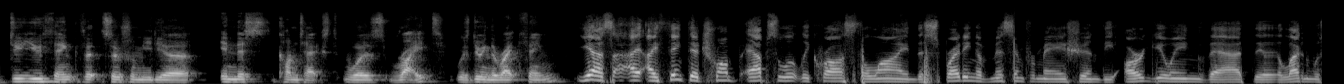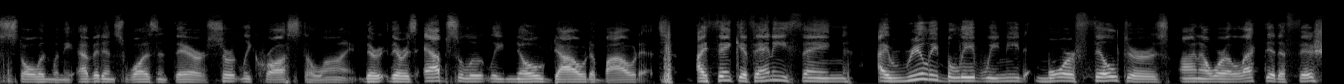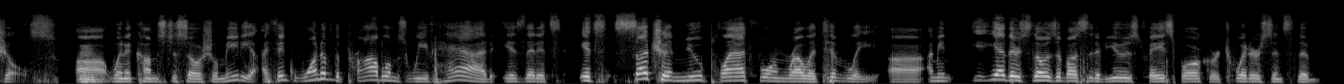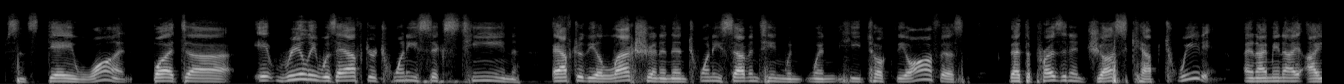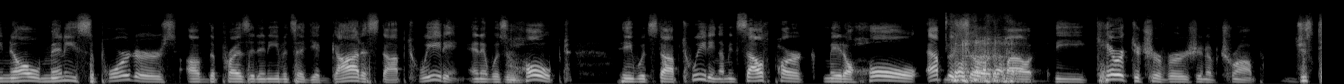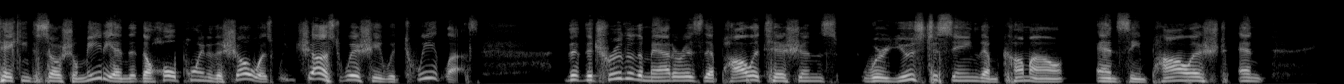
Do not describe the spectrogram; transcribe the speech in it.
do you think that social media in this context was right, was doing the right thing? Yes, I, I, think that Trump absolutely crossed the line. The spreading of misinformation, the arguing that the election was stolen when the evidence wasn't there, certainly crossed the line. There, there is absolutely no doubt about it. I think, if anything, I really believe we need more filters on our elected officials uh, mm. when it comes to social media. I think one of the problems we've had is that it's it's such a new platform relatively. Uh, I mean, yeah, there's those of us that have used Facebook or Twitter since the since day one, but uh, it really was after 2016, after the election, and then 2017 when when he took the office, that the president just kept tweeting and I mean, I, I know many supporters of the president even said, you got to stop tweeting. And it was mm. hoped he would stop tweeting. I mean, South Park made a whole episode about the caricature version of Trump just taking to social media. And the, the whole point of the show was we just wish he would tweet less. The, the truth of the matter is that politicians, we're used to seeing them come out and seem polished and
